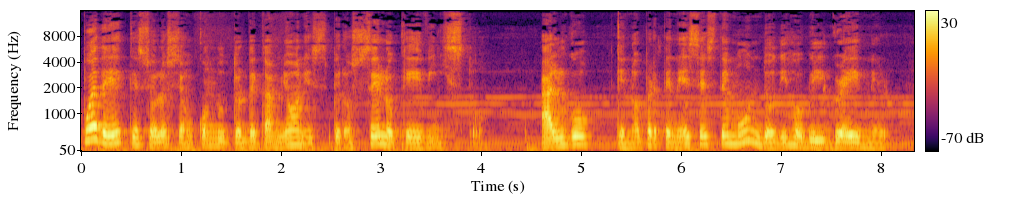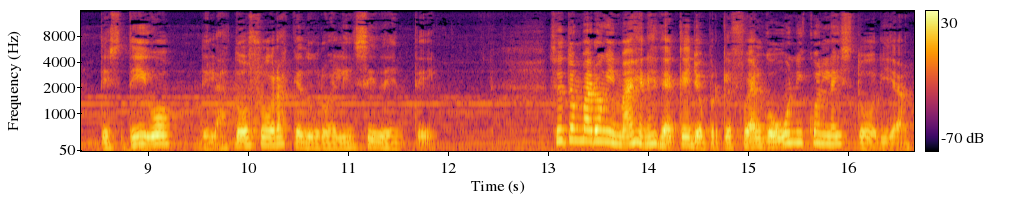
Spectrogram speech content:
Puede que solo sea un conductor de camiones, pero sé lo que he visto. Algo que no pertenece a este mundo, dijo Bill Greiner, testigo de las dos horas que duró el incidente. Se tomaron imágenes de aquello porque fue algo único en la historia,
